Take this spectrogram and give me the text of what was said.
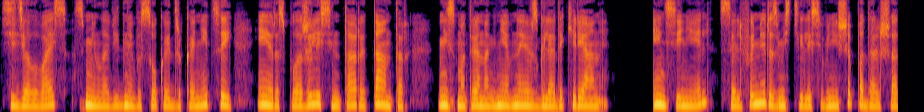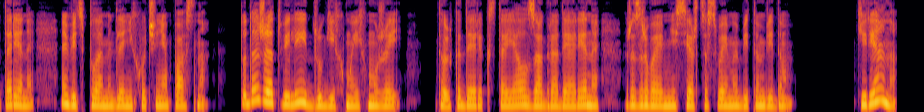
сидел Вайс с миловидной высокой драконицей и расположились Интар и Тантор, несмотря на гневные взгляды Кирианы. Инсинель с эльфами разместились в нише подальше от арены, ведь пламя для них очень опасно. Туда же отвели и других моих мужей. Только Дерек стоял за оградой арены, разрывая мне сердце своим обитым видом. Кириана,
